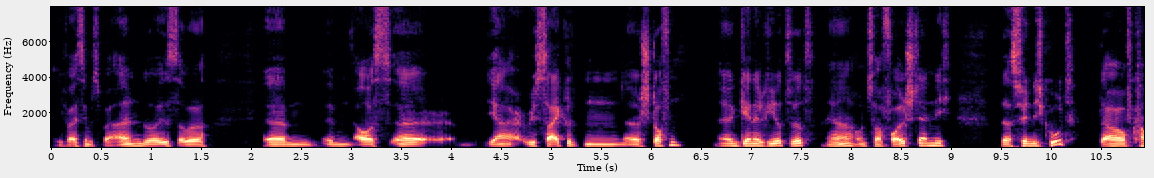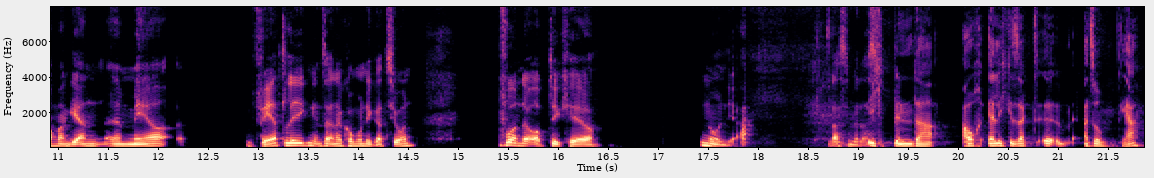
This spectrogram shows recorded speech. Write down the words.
ich weiß nicht, ob es bei allen so ist, aber ähm, ähm, aus äh, ja, recycelten äh, Stoffen äh, generiert wird, ja, und zwar vollständig. Das finde ich gut. Darauf kann man gern äh, mehr Wert legen in seiner Kommunikation. Von der Optik her, nun ja. Lassen wir das. Ich bin da auch ehrlich gesagt, äh, also ja,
